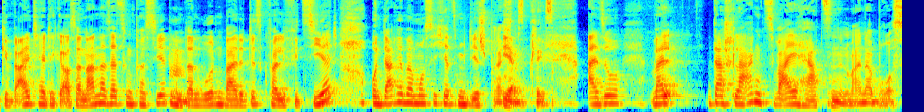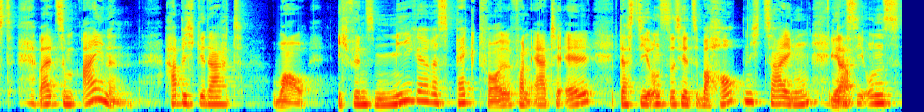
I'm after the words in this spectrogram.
gewalttätige Auseinandersetzung passiert und dann wurden beide disqualifiziert und darüber muss ich jetzt mit dir sprechen. Yes, please. Also, weil da schlagen zwei Herzen in meiner Brust. Weil zum einen habe ich gedacht, wow, ich finde es mega respektvoll von RTL, dass die uns das jetzt überhaupt nicht zeigen, Ja. dass sie uns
